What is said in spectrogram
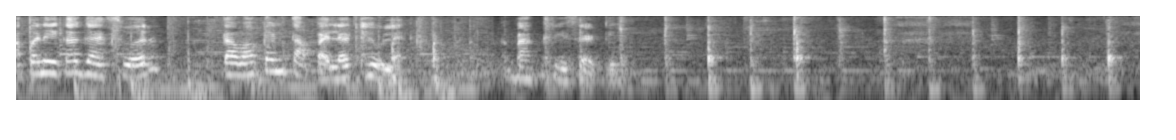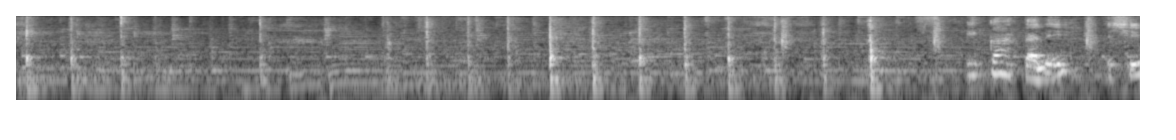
आपण एका गॅसवर तवा पण तापायला ठेवलाय. भाकरीसाठी. एका हाताने अशी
